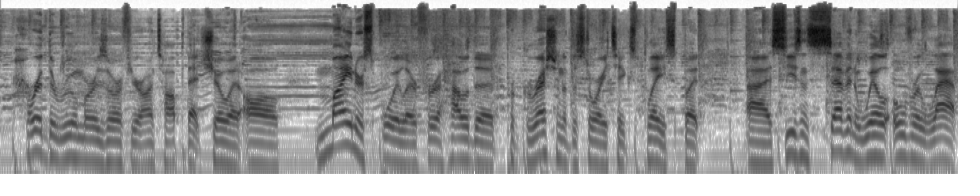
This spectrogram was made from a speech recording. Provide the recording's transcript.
heard the rumors or if you're on top of that show at all, minor spoiler for how the progression of the story takes place, but uh, season seven will overlap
